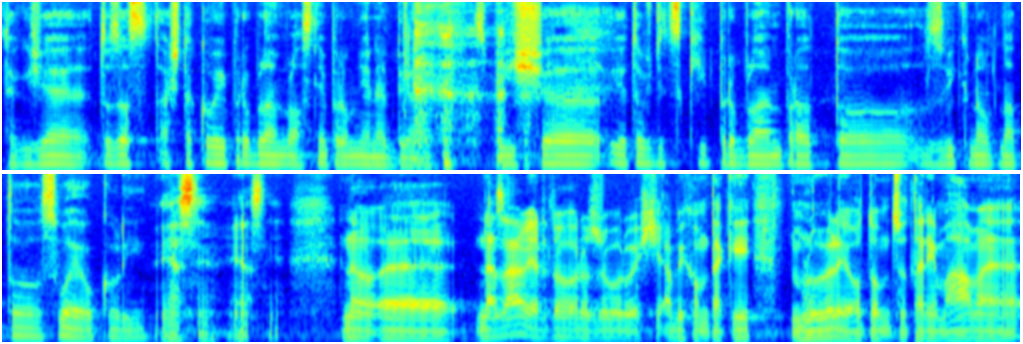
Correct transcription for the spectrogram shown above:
Takže to zas až takový problém vlastně pro mě nebyl. Spíš eh, je to vždycky problém pro to zvyknout na to svoje okolí. Jasně, jasně. No, eh, na závěr toho rozhovoru ještě, abychom taky mluvili o tom, co tady máme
